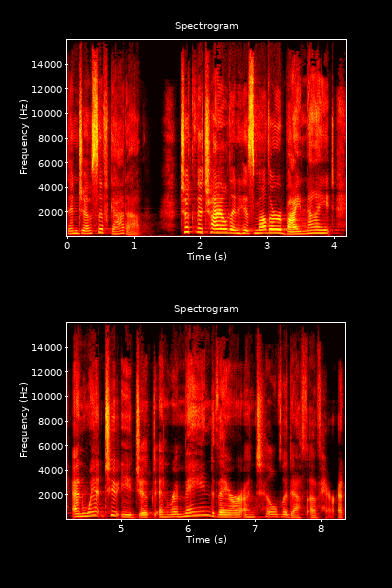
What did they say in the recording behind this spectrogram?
Then Joseph got up took the child and his mother by night, and went to Egypt and remained there until the death of Herod.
